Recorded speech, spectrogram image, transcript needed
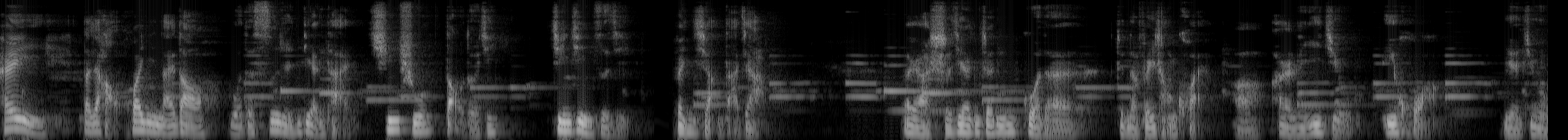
嘿，大家好，欢迎来到我的私人电台《轻说道德经》，精进自己，分享大家。哎呀，时间真过得真的非常快啊！二零一九一晃也就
